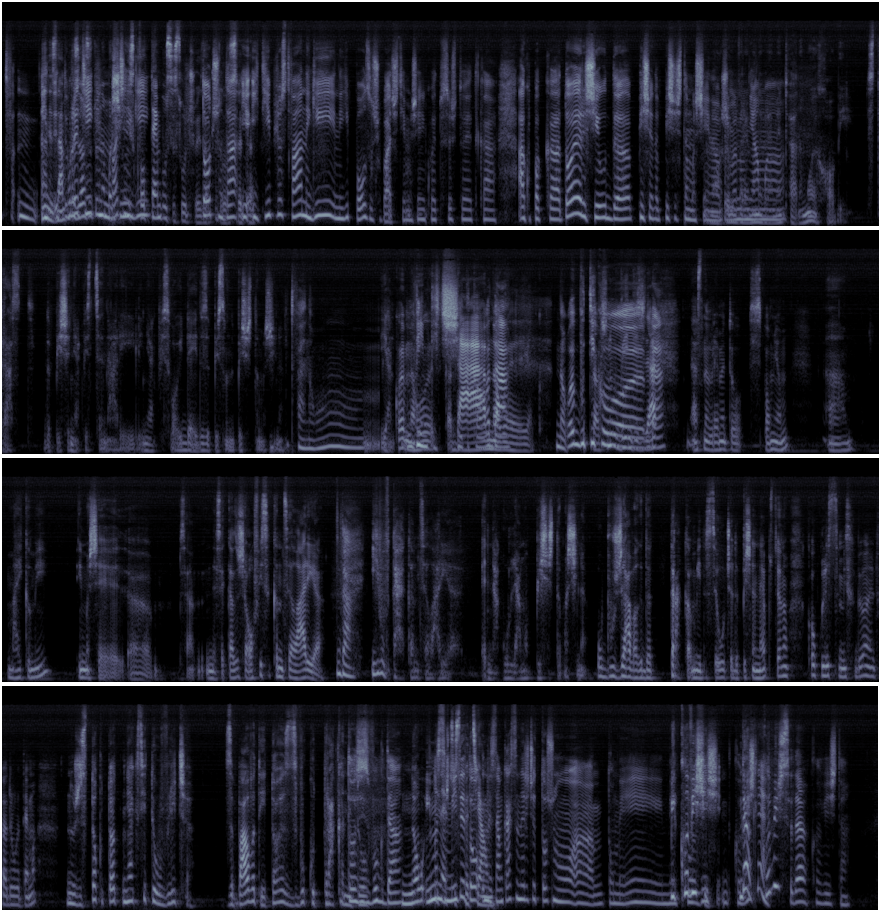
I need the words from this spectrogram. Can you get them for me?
Това, И не знам добре, ти производството на машини с какво темпо се случва. Точно, да. И, и ти плюс това не ги, не ги ползваш обаче тия машини, което също е така. Ако пък а, той е решил да пише на пишеща машина, Може примерно време няма... Време, това да му е хоби, страст. Да пише някакви сценарии или някакви свои идеи да записва на пишеща машина. Това е много... Яко е, много е така. Да, такова, много да. е яко. Много е бутико. Точно, виндиж, да. да. Аз на времето си спомням, а, майка ми имаше, а, сега не се казваше офис, а канцелария. да. И в тая канцелария една голяма пишеща машина. Обожавах да тракам и да се уча да пиша на нея постоянно. Колко лист съм изхабила, не това е друга тема. Но жестоко, то някакси те увлича. Забавата и този звук от тракането. Този звук, да. Много, има и нещо самите, специално. то, не знам как се нарича точно, а, то не е... Не клавиши. Клавиш, да, клавиш ли? е? клавиши са, да. Клавиш, да.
